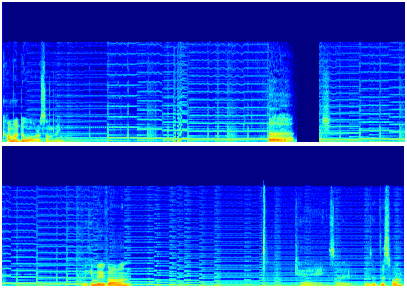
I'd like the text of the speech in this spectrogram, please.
Commodore or something. Uh. We can move on. Okay, so is it this one?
